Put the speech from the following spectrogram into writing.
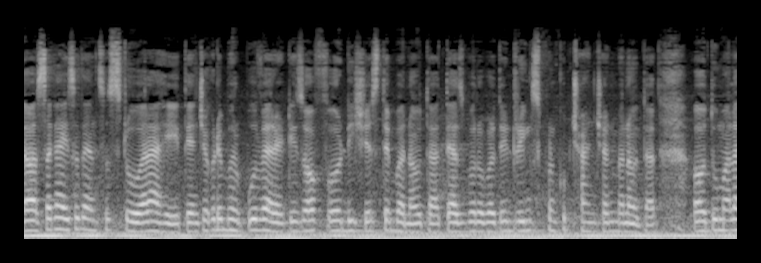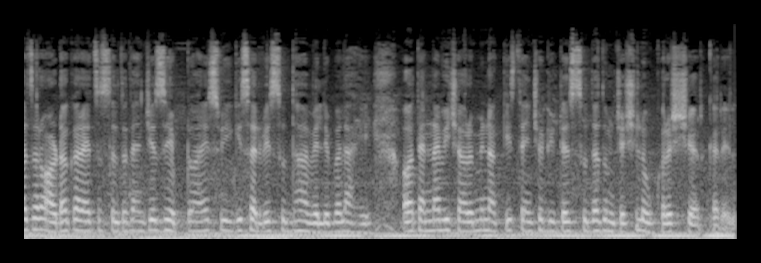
तर असं काहीचं त्यांचं स्टोअर आहे. त्यांच्याकडे भरपूर व्हरायटीज ऑफ डिशेस ते बनवतात. त्याचबरोबर ते ड्रिंक्स पण खूप छान छान बनवतात. तुम्हाला जर ऑर्डर करायचं असेल तर त्यांची झेप्टो आणि स्विगी सर्व्हिससुद्धा अवेलेबल आहे. त्यांना विचारून मी नक्की नक्कीच त्यांचे डिटेल्ससुद्धा तुमच्याशी लवकरच शेअर करेल.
